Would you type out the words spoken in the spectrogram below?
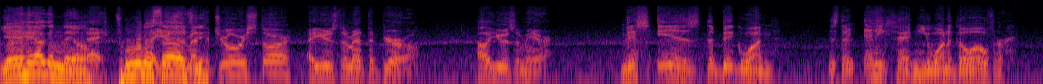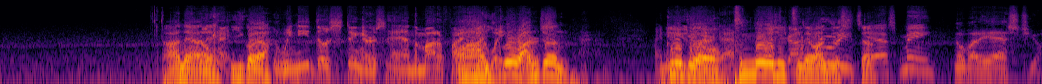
예 해야겠네요 Hey, 좋은 애 I used them at the 써야지 jewelry store. I used them at the bureau. I'll use them here. This is the big one. Is there anything you want to go over? 안해 안해 okay. 이거야 We need those stingers and the modified 와 getaway 이거 cars. 완전 I knew you'd 그러게요. 줄에 kinda 완전 진짜. Nobody asked you.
